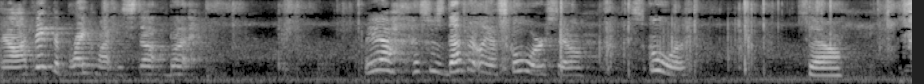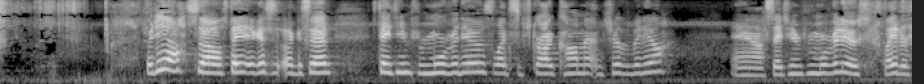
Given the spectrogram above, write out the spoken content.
Now, I think the brake might be stuck, but, but yeah, this was definitely a score, so, score. So, but yeah, so stay, I guess, like I said, stay tuned for more videos. Like, subscribe, comment, and share the video. And uh, stay tuned for more videos. Later.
